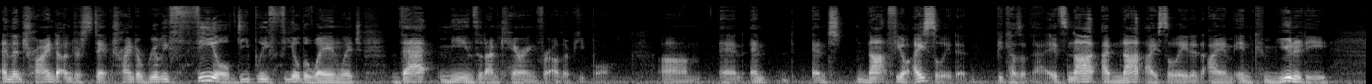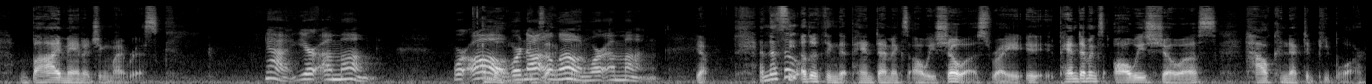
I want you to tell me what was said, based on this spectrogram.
and then trying to understand trying to really feel deeply feel the way in which that means that i'm caring for other people um, and and and not feel isolated because of that it's not i'm not isolated i am in community by managing my risk yeah, you're among. We're all. Among, we're not exactly. alone. We're among. And that's So- the other thing that pandemics always show us, right? It, pandemics always show us how connected people are.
